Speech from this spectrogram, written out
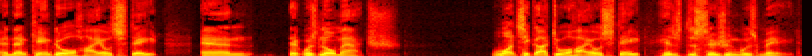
and then came to Ohio State, and it was no match. Once he got to Ohio State, his decision was made.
